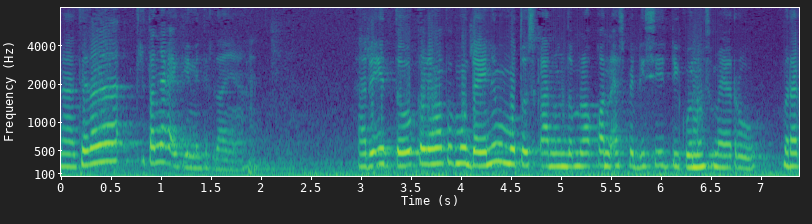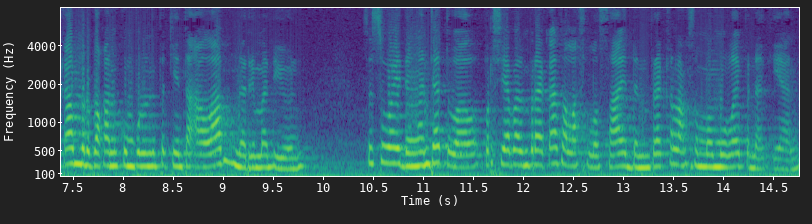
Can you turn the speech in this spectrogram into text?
Nah, ceritanya, ceritanya kayak gini ceritanya. Hari itu, kelima pemuda ini memutuskan untuk melakukan ekspedisi di Gunung Semeru. Mereka merupakan kumpulan pecinta alam dari Madiun. Sesuai dengan jadwal, persiapan mereka telah selesai dan mereka langsung memulai pendakian.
